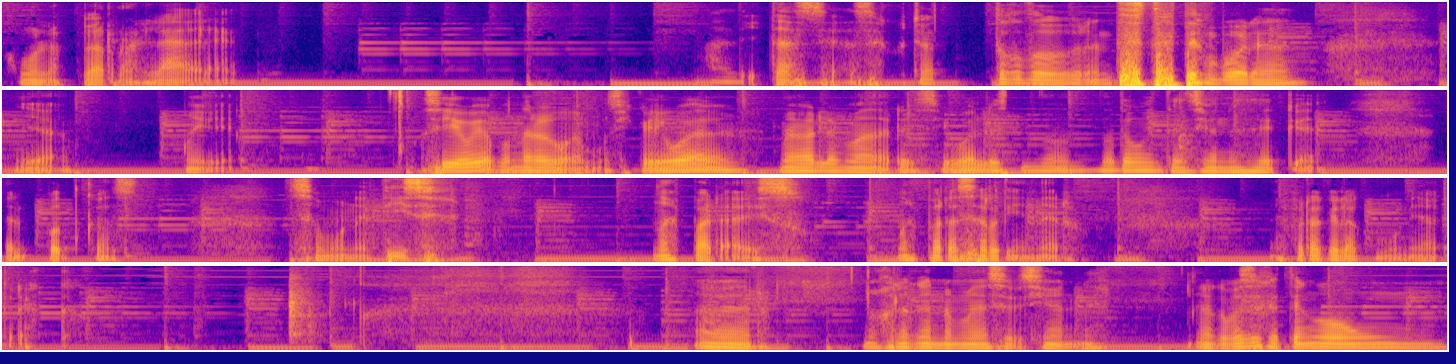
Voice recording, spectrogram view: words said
como los perros ladran. Maldita sea, se escucha todo durante esta temporada. Ya, muy bien. Sí, voy a poner algo de música. Igual me vale madres. Igual es- no, no tengo intenciones de que el podcast se monetice. No es para eso. No es para hacer dinero. Es para que la comunidad crezca. A ver, ojalá que no me decepcione. Lo que pasa es que tengo un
